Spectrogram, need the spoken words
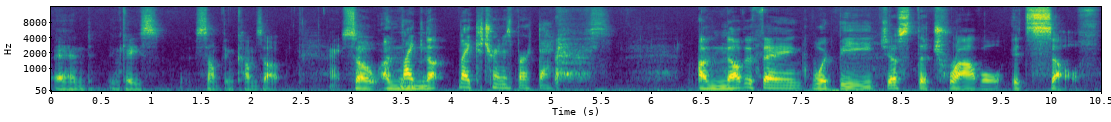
and in case something comes up. Right. So Like, like Katrina's birthday. another thing would be just the travel itself.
